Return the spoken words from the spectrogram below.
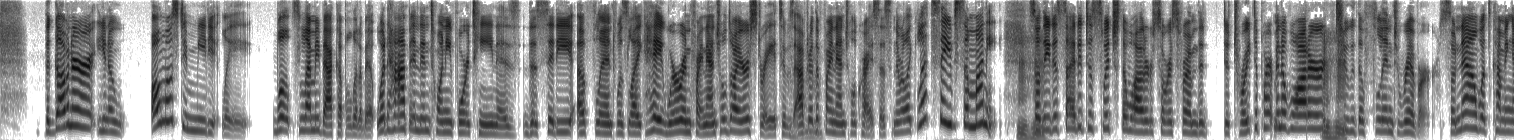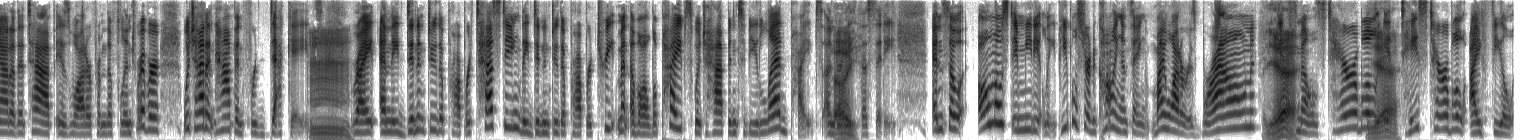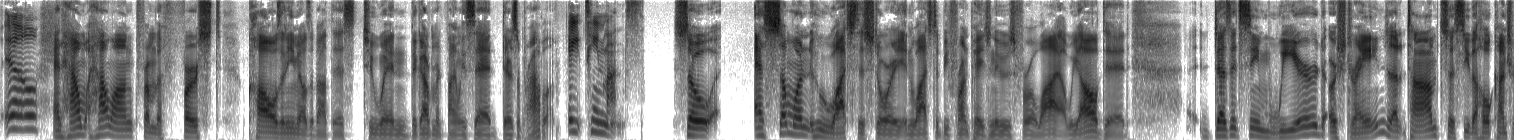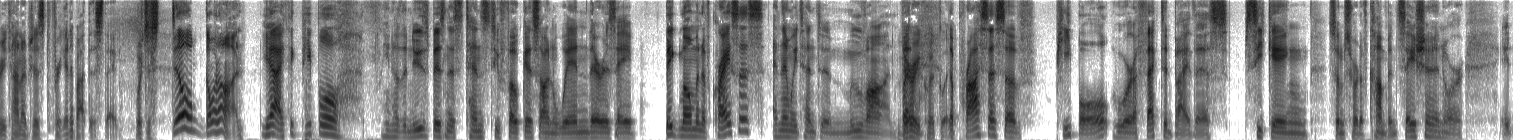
the governor, you know, almost immediately. Well, so let me back up a little bit. What happened in 2014 is the city of Flint was like, hey, we're in financial dire straits. It was after the mm-hmm. financial crisis. And they were like, let's save some money. So mm-hmm. they decided to switch the water source from the Detroit Department of Water mm-hmm. to the Flint River. So now what's coming out of the tap is water from the Flint River, which hadn't happened for decades, mm. right? And they didn't do the proper testing. They didn't do the proper treatment of all the pipes, which happened to be lead pipes underneath Oy. the city. And so almost immediately, people started calling and saying, My water is brown. Yeah. It smells terrible. Yeah. It tastes terrible. I feel ill. And how how long from the first calls and emails about this to when the government finally said there's a problem? 18 months. So, as someone who watched this story and watched it be front page news for a while, we all did. Does it seem weird or strange, uh, Tom, to see the whole country kind of just forget about this thing, which is still going on? Yeah, I think people, you know, the news business tends to focus on when there is a big moment of crisis, and then we tend to move on But Very quickly. The process of people who are affected by this seeking some sort of compensation or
